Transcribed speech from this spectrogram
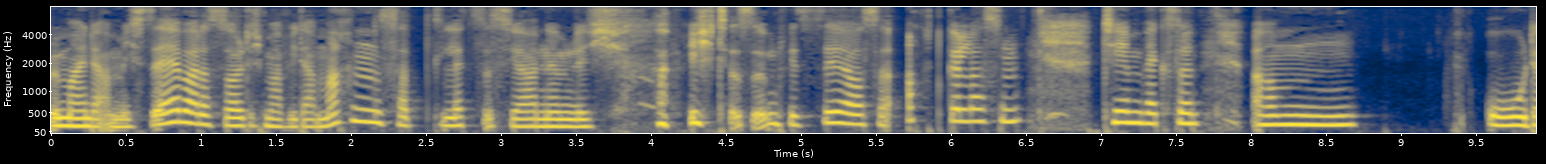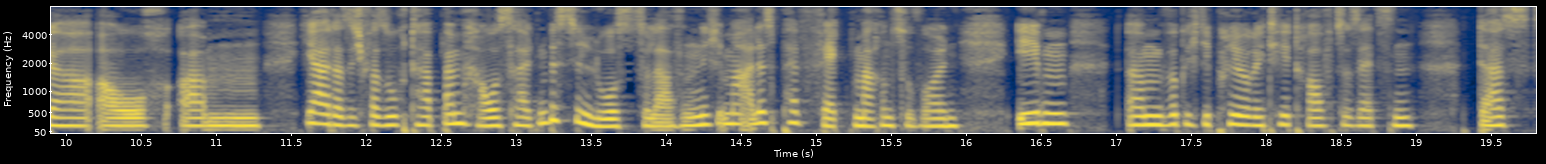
Reminder an mich selber, das sollte ich mal wieder machen. Das hat letztes Jahr nämlich, habe ich das irgendwie sehr außer Acht gelassen. Themenwechsel. Ähm, oder auch, ähm, ja, dass ich versucht habe, beim Haushalt ein bisschen loszulassen, nicht immer alles perfekt machen zu wollen, eben ähm, wirklich die Priorität drauf zu setzen, dass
